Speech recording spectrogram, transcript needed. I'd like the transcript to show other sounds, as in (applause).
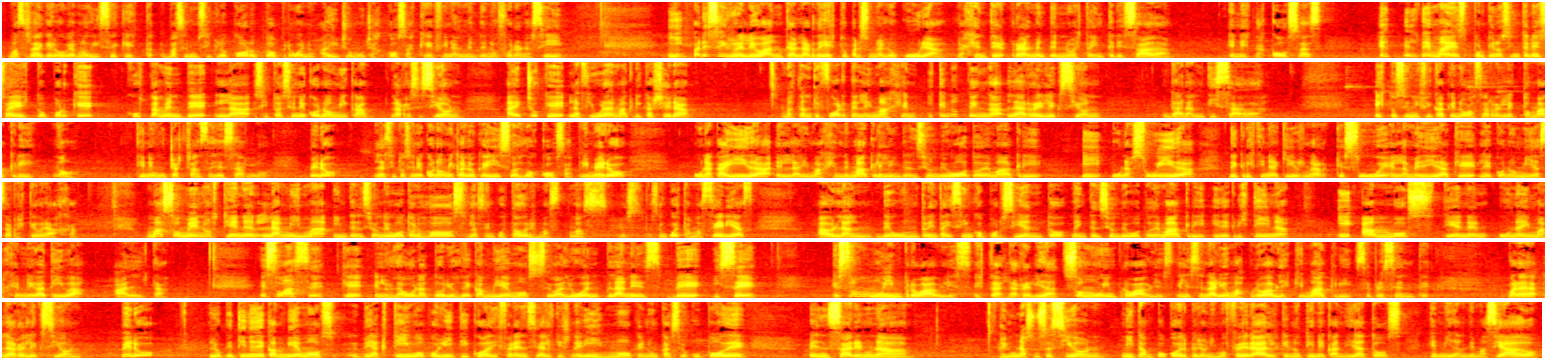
más allá de que el gobierno dice que va a ser un ciclo corto, pero bueno, ha dicho muchas cosas que finalmente no fueron así. Y parece irrelevante hablar de esto, parece una locura, la gente realmente no está interesada en estas cosas. El, tema es por qué nos interesa esto, porque justamente la situación económica, la recesión, ha hecho que la figura de Macri cayera bastante fuerte en la imagen y que no tenga la reelección garantizada. ¿Esto significa que no va a ser reelecto Macri? No, tiene muchas chances de serlo. Pero la situación económica lo que hizo es dos cosas. Primero, una caída en la imagen de Macri, en la intención de voto de Macri, y una subida de Cristina Kirchner, que sube en la medida que la economía se resquebraja. Más o menos tienen la misma intención de voto los dos, las, encuestadores más, más, las encuestas más serias hablan de un 35% de intención de voto de Macri y de Cristina, y ambos tienen una imagen negativa alta. Eso hace que en los laboratorios de Cambiemos se evalúen planes B y C, que son muy improbables, esta es la realidad, son muy improbables. El escenario más probable es que Macri se presente para la reelección. Pero lo que tiene de Cambiemos de activo político, a diferencia del kirchnerismo, que nunca se ocupó de pensar en una, en una sucesión, ni tampoco del peronismo federal, que no tiene candidatos que midan demasiado,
